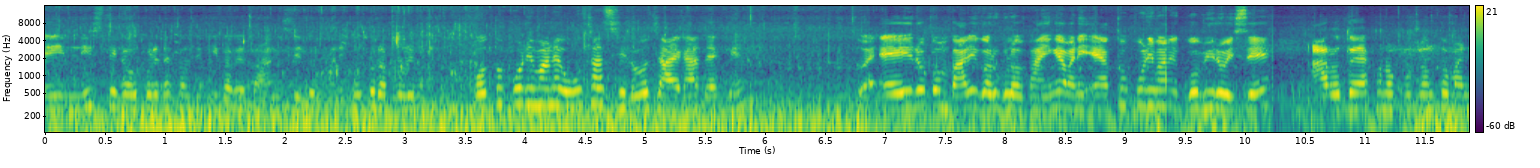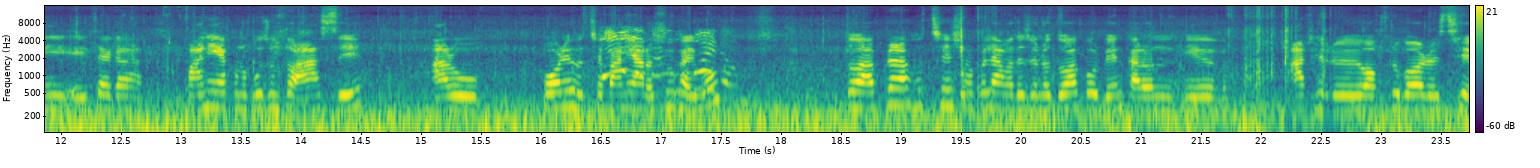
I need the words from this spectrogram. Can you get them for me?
এই নিচ থেকে উপরে দেখো যে কীভাবে ভাঙছিল মানে কতটা পরিমাণ, কত পরিমাণে উঁচা ছিল জায়গা দেখেন তো এইরকম বাড়িঘরগুলো ভাঙা মানে এত পরিমাণে গভীর হয়েছে আরও তো এখনও পর্যন্ত মানে এই জায়গা পানি এখনও পর্যন্ত আছে, আরও পরে হচ্ছে পানি আরও শুকাইব। তো আপনারা হচ্ছে সকলে আমাদের জন্য দোয়া করবেন, কারণ আঠেরোই অক্টোবর হচ্ছে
